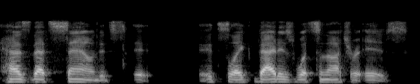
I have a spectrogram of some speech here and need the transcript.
has that sound it's it it's like that is what sinatra is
